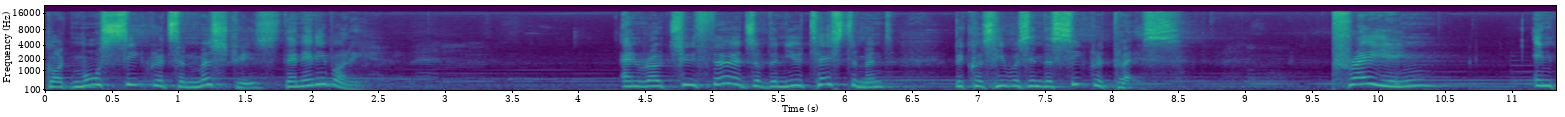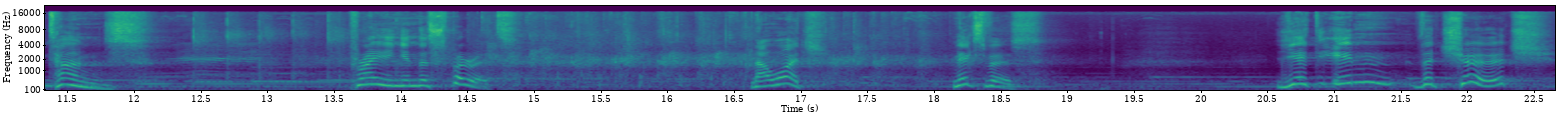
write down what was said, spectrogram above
got more secrets and mysteries than anybody. And wrote two thirds of the New Testament because he was in the secret place, praying in tongues, praying in the Spirit. Now, watch. Next verse. Yet in the church,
